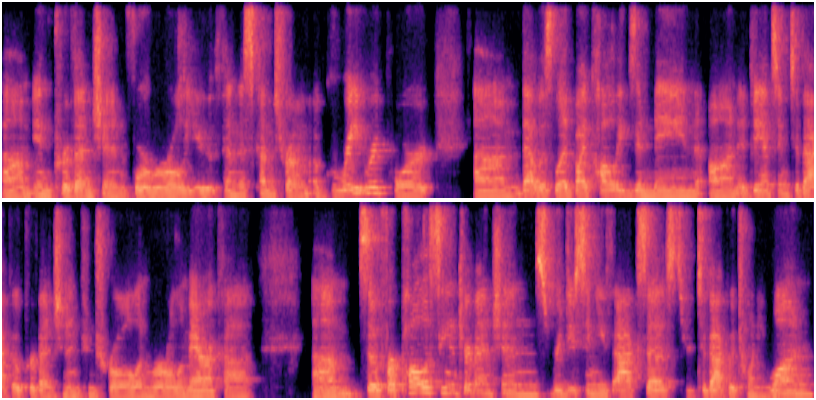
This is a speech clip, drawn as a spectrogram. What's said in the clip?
um, in prevention for rural youth. And this comes from a great report um, that was led by colleagues in Maine on advancing tobacco prevention and control in rural America. Um, so for policy interventions, reducing youth access through tobacco 21,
